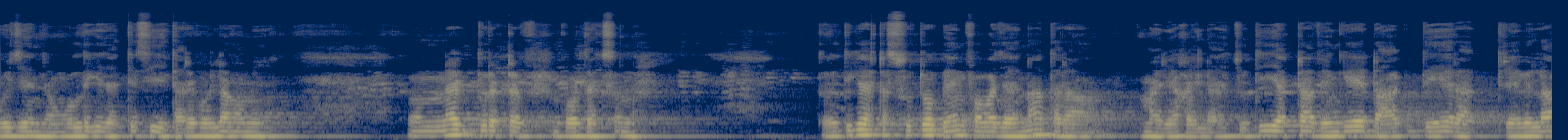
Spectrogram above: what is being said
ওই যে জঙ্গল দিকে যাইতেছি, তারে কইলাম আমি, অনেক দূর একটা ঘর দেখছেন তো এদিকে একটা ছোট ব্যাংক পাওয়া যায় না, তারা মারিয়া খাইলায় যদি একটা ব্যাংকে ডাক দে রাত্রেবেলা,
